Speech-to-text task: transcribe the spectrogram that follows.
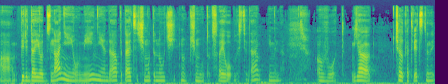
а, передает знания и умения, да, пытается чему-то научить, ну, чему-то в своей области, да, именно. Вот. Я человек ответственный.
